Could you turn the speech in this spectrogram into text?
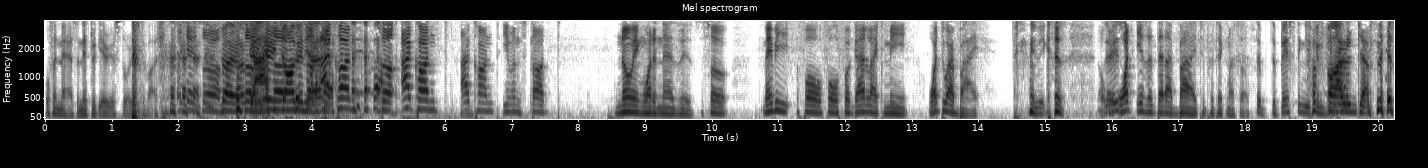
off a NAS, a network area storage device. Okay, so So, I'm so, really so, jargon so here. I can't so I can't I can't even start knowing what a NAS is. So maybe for for for a guy like me, what do I buy? because There is- what is it that I buy to protect myself? the the best thing you A can filing cabinet.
